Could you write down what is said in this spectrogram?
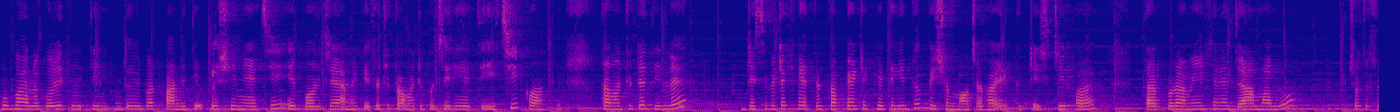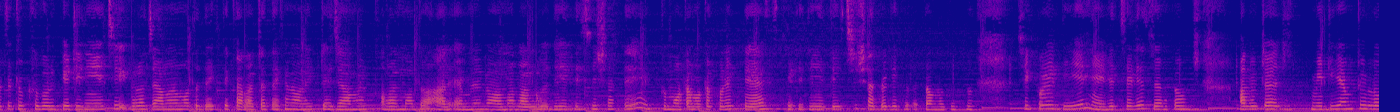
খুব ভালো করে দুই তিন, দুইবার পানি দিয়ে কষিয়ে নিয়েছি। এ পর্যায়ে আমি কিছুটা টমেটো কুচি দিয়ে দিয়েছি। টমেটোটা দিলে রেসিপিটা খেতে, তরকারিটা খেতে কিন্তু ভীষণ মজা হয়, একটু টেস্টি হয়। তারপর আমি এখানে জাম আলু ছোট ছোট টুকরো করে কেটে নিয়েছি। এগুলো জামের মতো দেখতে, কালারটা দেখেন অনেকটাই জামের কালার মতো। আর এমনি নর্মাল আলু দিয়ে দিয়েছি, সাথে একটু মোটা মোটা করে পেঁয়াজ কেটে দিয়ে দিয়েছি, সাথে কিছুটা টমেটো ঠিক করে দিয়ে নেড়ে চেড়ে যখন আলুটা মিডিয়াম টু লো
